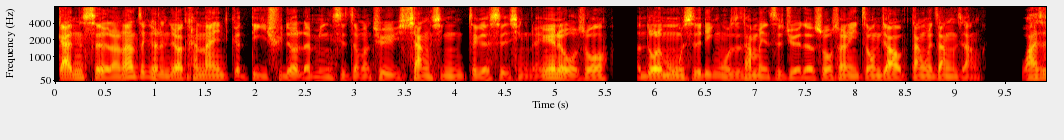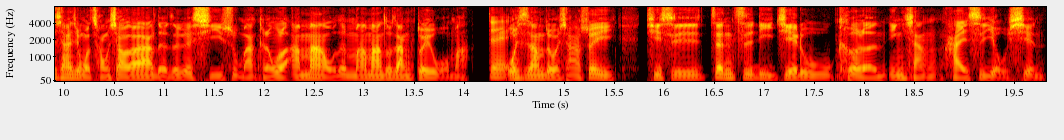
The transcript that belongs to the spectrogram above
干涉了。那这个可能就要看那一个地区的人民是怎么去相信这个事情的。因为如果说很多的穆斯林，或是他们也是觉得说，虽然你宗教单位这样讲，我还是相信我从小到大的这个习俗嘛。可能我的阿嬷、我的妈妈都这样对我嘛，对，我也是这样对我小孩。所以其实政治力介入，可能影响还是有限。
